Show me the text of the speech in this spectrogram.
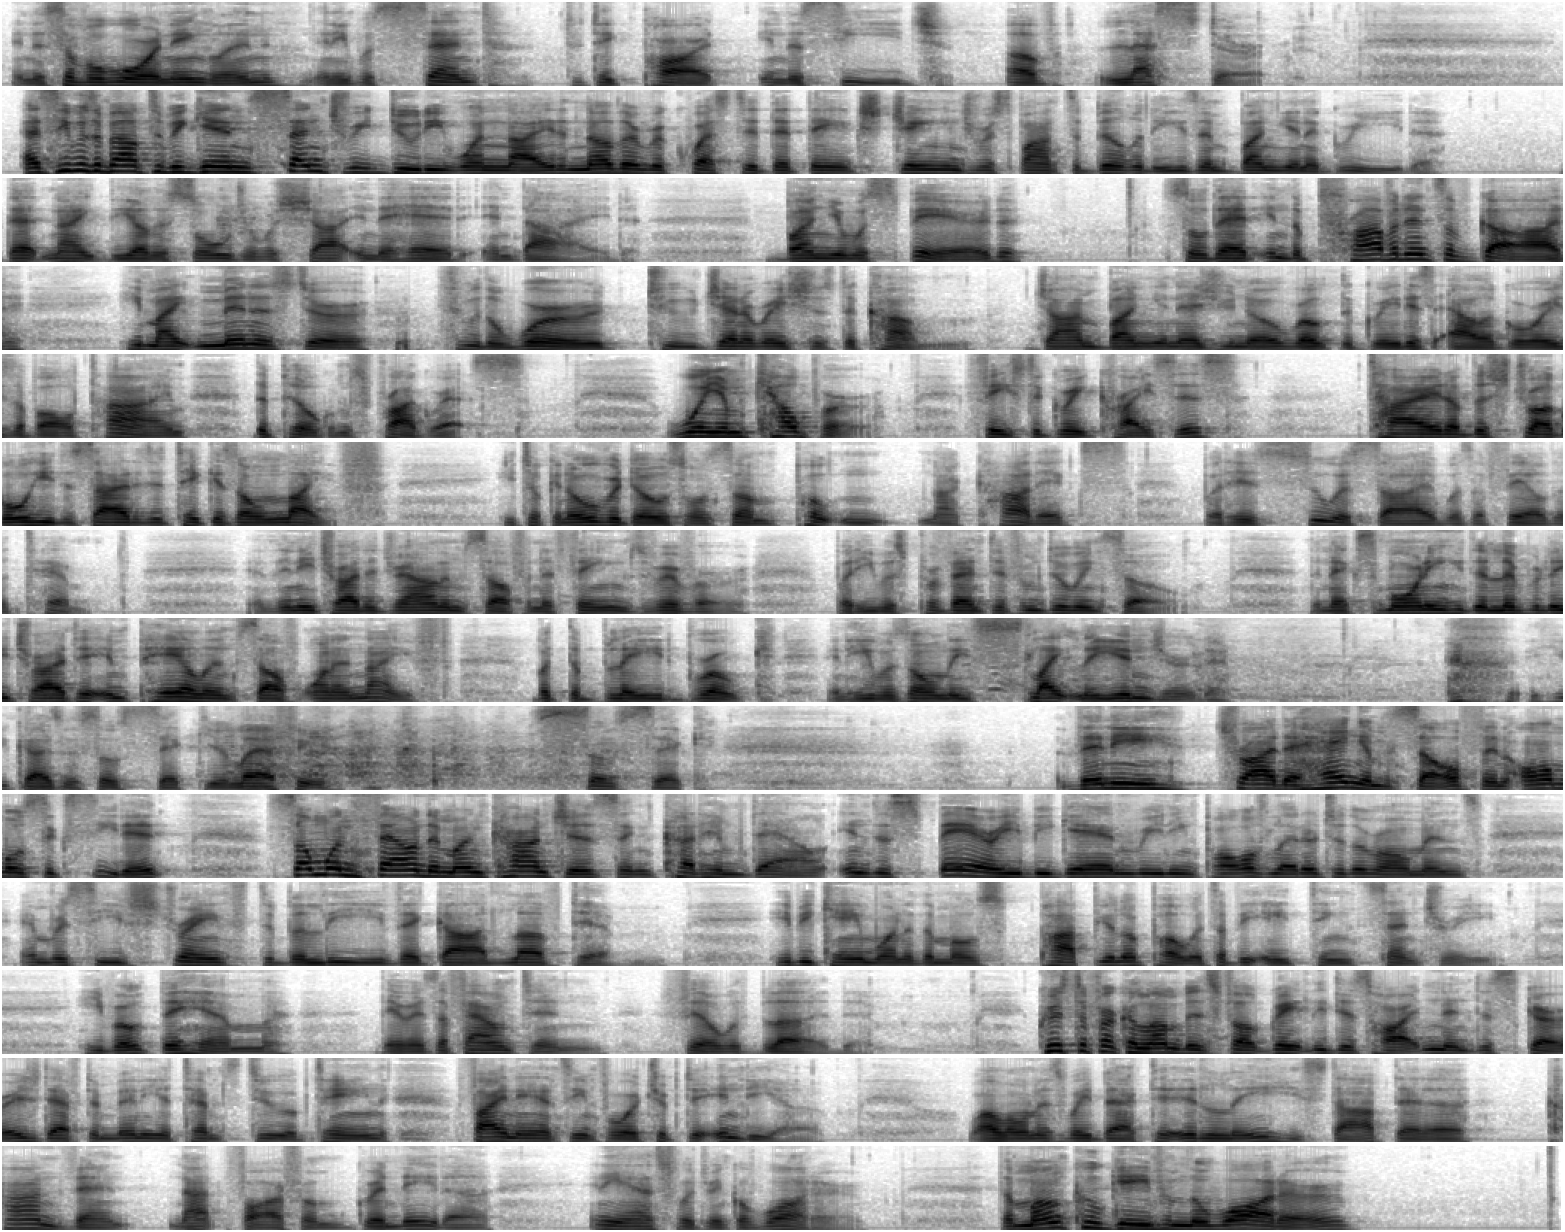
In the Civil War in England, and he was sent to take part in the siege of Leicester. As he was about to begin sentry duty one night, another requested that they exchange responsibilities, and Bunyan agreed. That night, the other soldier was shot in the head and died. Bunyan was spared so that in the providence of God, he might minister through the word to generations to come. John Bunyan, as you know, wrote the greatest allegories of all time, The Pilgrim's Progress. William Cowper faced a great crisis. Tired of the struggle, he decided to take his own life. He took an overdose on some potent narcotics, but his suicide was a failed attempt. And then he tried to drown himself in the Thames River, but he was prevented from doing so. The next morning, he deliberately tried to impale himself on a knife, but the blade broke and he was only slightly injured. you guys are so sick. You're laughing. so sick. Then he tried to hang himself and almost succeeded. Someone found him unconscious and cut him down. In despair, he began reading Paul's letter to the Romans and received strength to believe that God loved him. He became one of the most popular poets of the 18th century. He wrote the hymn, There is a Fountain Filled with Blood. Christopher Columbus felt greatly disheartened and discouraged after many attempts to obtain financing for a trip to India. While on his way back to Italy, he stopped at a convent not far from Granada and he asked for a drink of water. The monk who gave him the water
